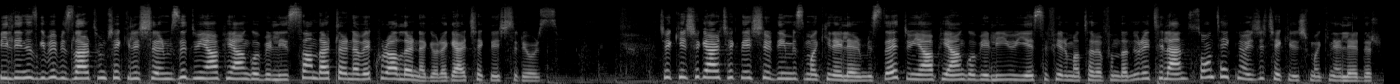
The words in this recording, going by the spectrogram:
Bildiğiniz gibi bizler tüm çekilişlerimizi Dünya Piyango Birliği standartlarına ve kurallarına göre gerçekleştiriyoruz. Çekilişi gerçekleştirdiğimiz makinelerimizde Dünya Piyango Birliği üyesi firma tarafından üretilen son teknoloji çekiliş makineleridir.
